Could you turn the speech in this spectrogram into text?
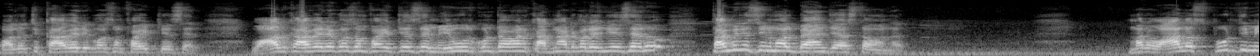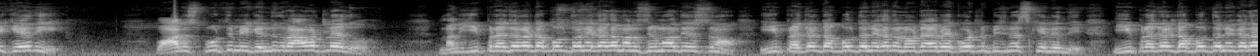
వాళ్ళు వచ్చి కావేరీ కోసం ఫైట్ చేశారు. వాళ్ళు కావేరీ కోసం ఫైట్ చేస్తే మేము ఊరుకుంటామని కర్ణాటకలో ఏం చేశారు? తమిళ సినిమాలు బ్యాన్ చేస్తామన్నారు. మరి వాళ్ళ స్ఫూర్తి మీకు ఏది వాళ్ళ స్ఫూర్తి మీకు ఎందుకు రావట్లేదు? మన ఈ ప్రజల డబ్బులతోనే కదా మనం సినిమాలు తీస్తున్నాం. ఈ ప్రజల డబ్బులతోనే కదా నూట యాభై కోట్లు బిజినెస్కి వెళ్ళింది. ఈ ప్రజల డబ్బులతోనే కదా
